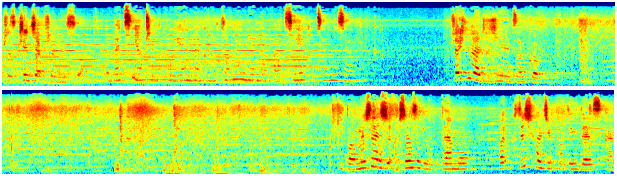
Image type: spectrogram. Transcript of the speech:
przez księcia Przemysła. Obecnie oczekuje na gruntowną renowację, jak i cały zamek. Przejdźmy na dziedziniec zamkowy. Pomyśleć, że 800 lat temu ktoś chodził po tych deskach.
